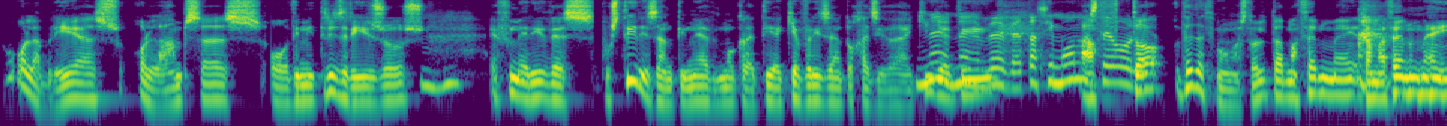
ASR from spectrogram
ο Λαμπρίας, ο Λάμψας, ο Δημητρής Ρίζος, mm-hmm. εφημερίδες που στήριζαν τη Νέα Δημοκρατία και βρίζανε το Χατζηδάκι. Ναι, γιατί ναι, βέβαια, τα θυμόμαστε αυτό, όλοι. Δεν τα θυμόμαστε όλοι, τα μαθαίνουμε, τα μαθαίνουμε οι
